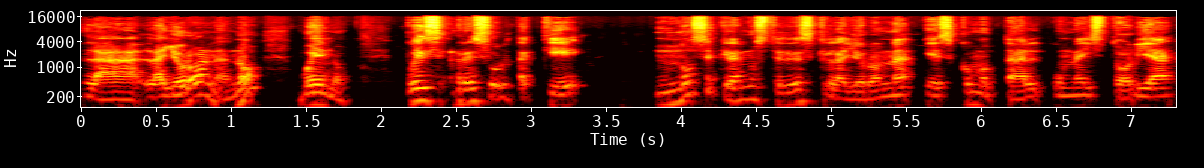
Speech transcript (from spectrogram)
la, la llorona, ¿no? Bueno, pues resulta que no se crean ustedes que La Llorona es como tal una historia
